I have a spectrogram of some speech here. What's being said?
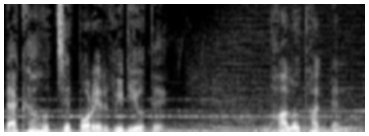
দেখা হচ্ছে পরের ভিডিওতে। ভালো থাকবেন।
